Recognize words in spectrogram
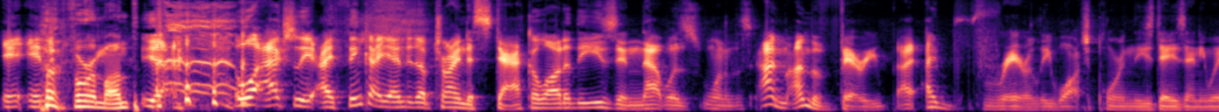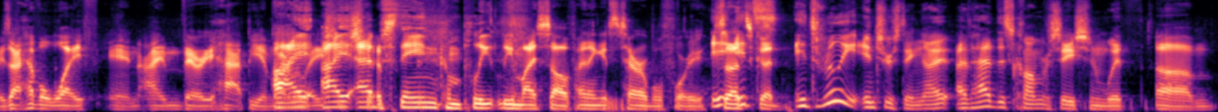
in, in, For a month. yeah. well, actually, I think I ended up trying to stack a lot of these, and that was one of the. I'm I'm a very I, I rarely watch porn these days. Anyways, I have a wife, and I'm very happy in my I, I abstain completely myself. I think it's terrible for you. It- So it's, it's good. It's really interesting. I, I've had this conversation with um,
